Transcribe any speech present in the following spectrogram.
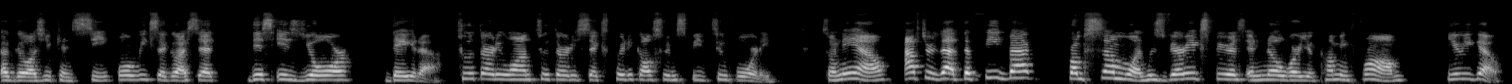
ago, as you can see. Four weeks ago, I said, This is your data 231, 236, critical swim speed 240. So now, after that, the feedback from someone who's very experienced and know where you're coming from, here you go.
